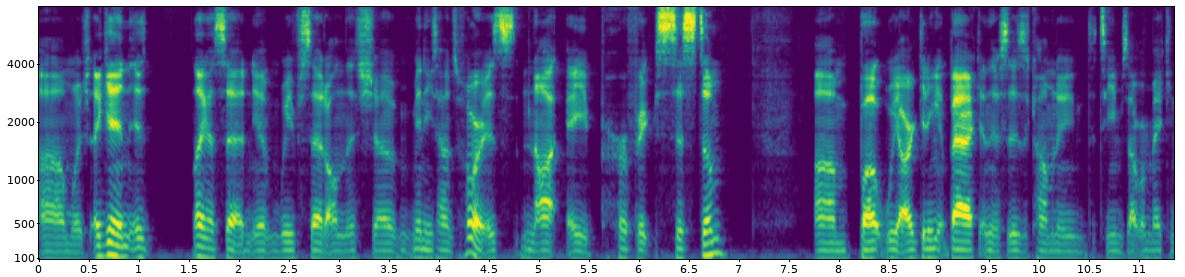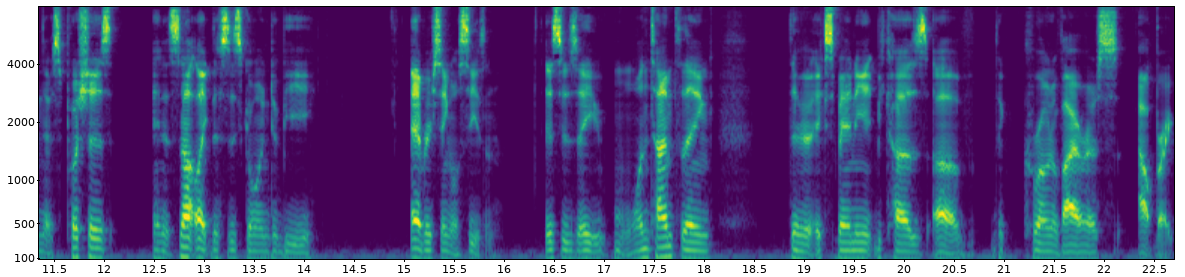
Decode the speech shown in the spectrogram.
um, which again it like I said, you know, we've said on this show many times before, it's not a perfect system. Um, but we are getting it back, and this is accommodating the teams that were making those pushes. And it's not like this is going to be every single season. This is a one time thing. They're expanding it because of the coronavirus outbreak.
